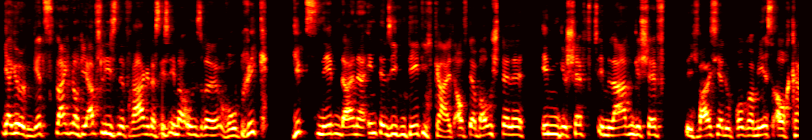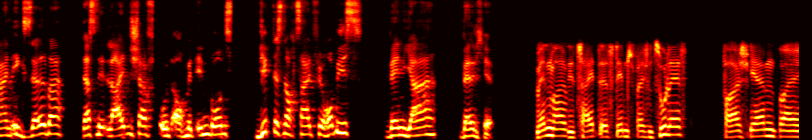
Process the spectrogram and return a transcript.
Ja, Jürgen, jetzt gleich noch die abschließende Frage. Das ist immer unsere Rubrik. Gibt's neben deiner intensiven Tätigkeit auf der Baustelle, im Geschäft, im Ladengeschäft, ich weiß ja, du programmierst auch kein X selber, das mit Leidenschaft und auch mit Inbrunst. Gibt es noch Zeit für Hobbys? Wenn ja, welche? Wenn mal die Zeit es dementsprechend zulässt, fahre ich gern bei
